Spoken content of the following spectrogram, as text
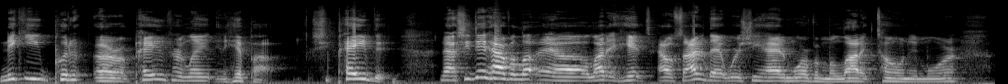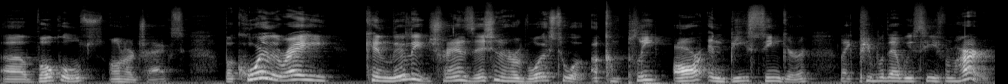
Nicki put uh, paved her lane in hip hop. She paved it. Now she did have a lot, uh, a lot of hits outside of that where she had more of a melodic tone and more uh, vocals on her tracks. But Coi Leray can literally transition her voice to a, a complete R and B singer, like people that we see from her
